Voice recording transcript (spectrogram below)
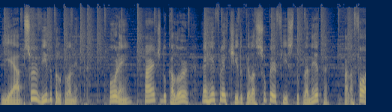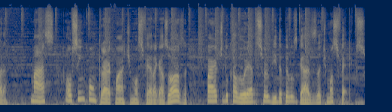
e é absorvido pelo planeta. Porém, parte do calor é refletido pela superfície do planeta para fora, mas, ao se encontrar com a atmosfera gasosa, parte do calor é absorvida pelos gases atmosféricos.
